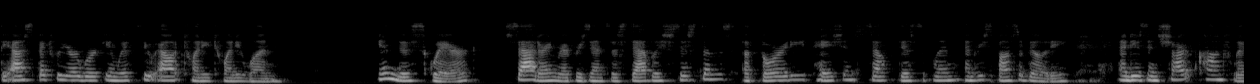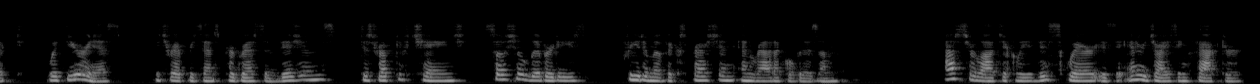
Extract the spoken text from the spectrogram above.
the aspect we are working with throughout 2021. In this square, Saturn represents established systems, authority, patience, self-discipline, and responsibility, and is in sharp conflict with Uranus, which represents progressive visions, disruptive change, social liberties, freedom of expression, and radicalism. Astrologically, this square is the energizing factor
